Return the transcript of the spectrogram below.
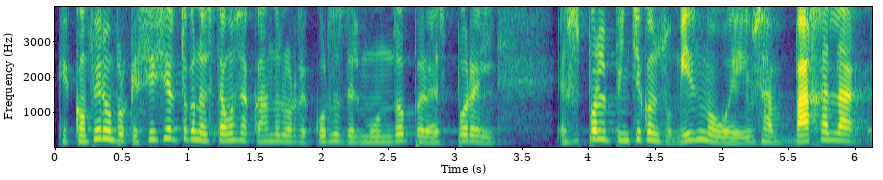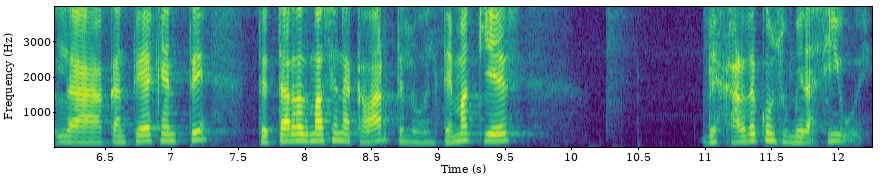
que confirman? Porque sí es cierto que nos estamos acabando los recursos del mundo, pero es por el, eso es por el pinche consumismo, güey. O sea, bajas la, la cantidad de gente, te tardas más en acabártelo. El tema aquí es dejar de consumir así, güey.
